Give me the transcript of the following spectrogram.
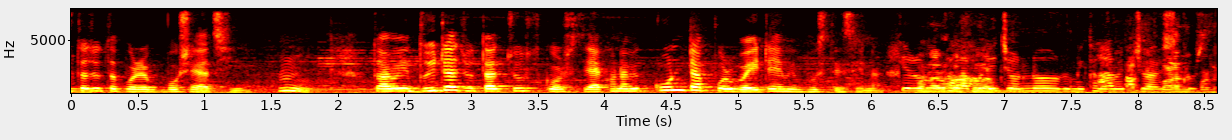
উতা জুতো পরে বসে আছি হুম? তো আমি দুইটা জুতা চুজ করছি এখন আমি কোনটা পরবো এটাই আমি বুঝতেছি না। জন্য রুমি খালামের চয়েস করছি।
